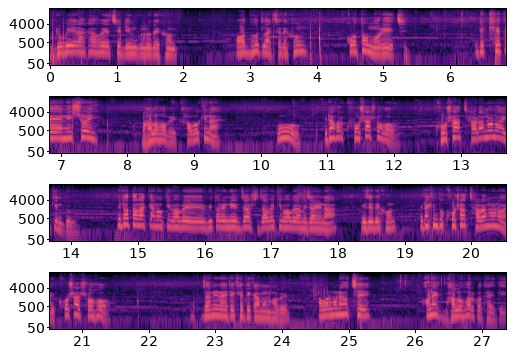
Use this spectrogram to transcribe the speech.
ডুবিয়ে রাখা হয়েছে ডিমগুলো, দেখুন। অদ্ভুত লাগছে, দেখুন। কত মরিচ। এটা খেতে নিশ্চয়ই ভালো হবে। খাব কি না? ও, এটা আবার খোসা সহ। খোসা ছাড়ানো নয় কিন্তু। এটা তারা কেন কীভাবে এর ভিতরে নির্যাস যাবে কীভাবে আমি জানি না। এই যে দেখুন, এটা কিন্তু খোসা ছাড়ানো নয়, খোসা সহ। জানি না এটা খেতে কেমন হবে। আমার মনে হচ্ছে অনেক ভালো হওয়ার কথা এটি।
